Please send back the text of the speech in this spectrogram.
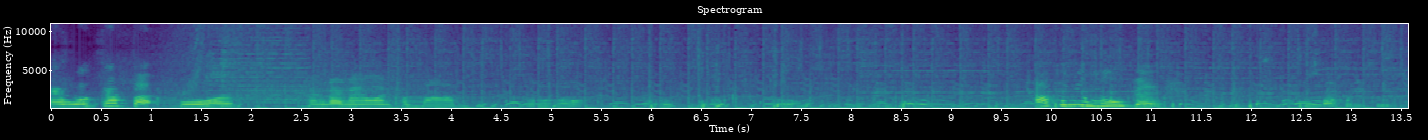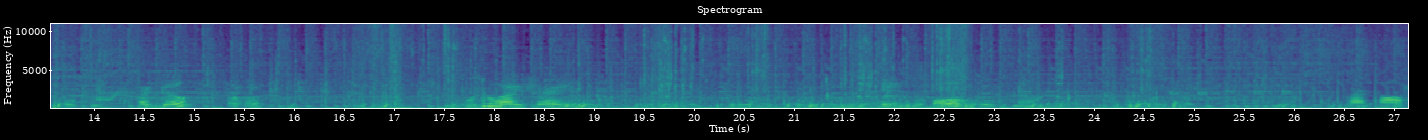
I woke up at four, and then I went to mom. How can you move this? When you. I do? Uh-huh. What do I say? Mom? That's off.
